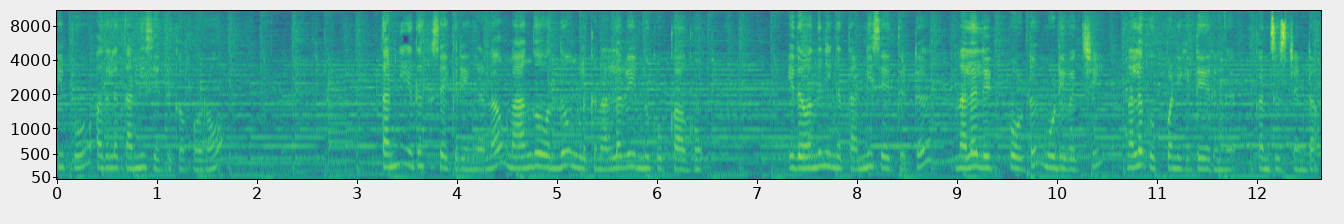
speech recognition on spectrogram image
இப்போது அதில் தண்ணி சேர்த்துக்க போகிறோம் தண்ணி எதுக்கு சேர்க்குறீங்கன்னா மேங்கோ வந்து உங்களுக்கு நல்லாவே இன்னும் குக் ஆகும். இதை வந்து நீங்கள் தண்ணி சேர்த்துட்டு நல்லா லிட் போட்டு மூடி வச்சு நல்லா குக் பண்ணிக்கிட்டே இருங்க கன்சிஸ்டண்ட்டாக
